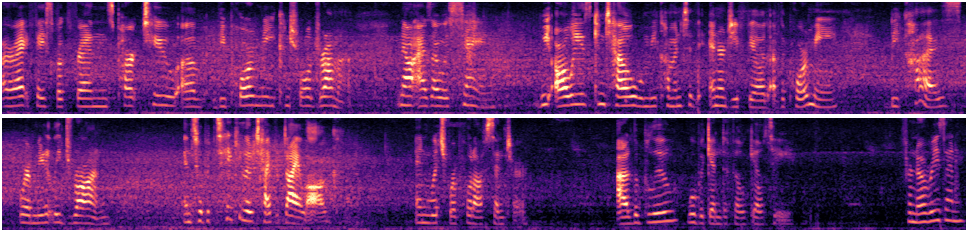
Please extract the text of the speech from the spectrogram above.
Alright, Facebook friends, part two of the Poor Me Control drama. Now, as I was saying, we always can tell when we come into the energy field of the poor me because we're immediately drawn into a particular type of dialogue in which we're pulled off center. Out of the blue, we'll begin to feel guilty for no reason,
